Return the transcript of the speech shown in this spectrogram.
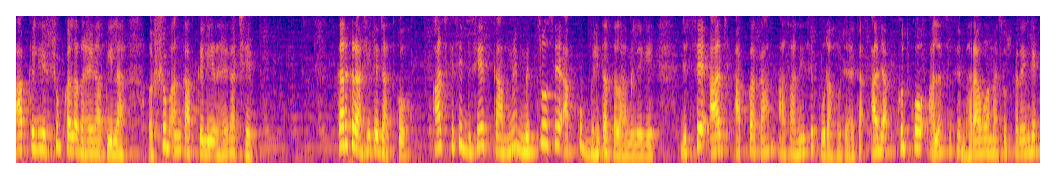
आपके लिए शुभ कलर रहेगा पीला और शुभ अंक आपके लिए रहेगा छः कर्क राशि के जातकों आज किसी विशेष काम में मित्रों से आपको बेहतर सलाह मिलेगी, जिससे आज आपका काम आसानी से पूरा हो जाएगा। आज आप खुद को आलस्य से भरा हुआ महसूस करेंगे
